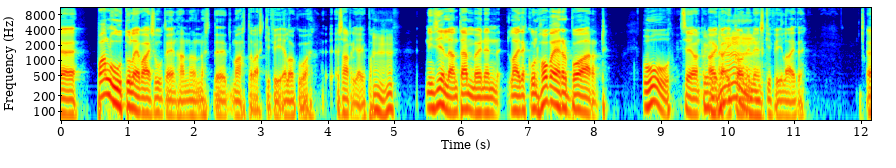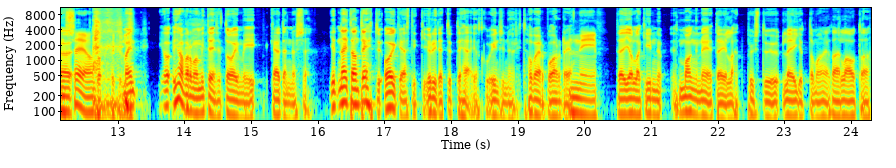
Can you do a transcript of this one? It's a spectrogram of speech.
Öö, Paluu tulevaisuuteenhan on sitten mahtava Skifi-elokuva, sarja jopa. Mm. Mm-hmm. Niin siellä on tämmöinen laite kuin hoverboard. Uh, Se on Kyllä. aika Mm. ikoninen Skifi-laite. No, se on totta kyllä. Mä en ole ihan varma, miten se toimii käytännössä. Ja näitä on tehty oikeastikin, yritetty tehdä jotkut insinöörit, hoverboardeja. Niin. Tai jollakin magneeteilla pystyy leijuttamaan jotain lautaa.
